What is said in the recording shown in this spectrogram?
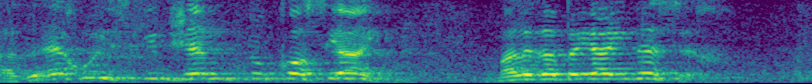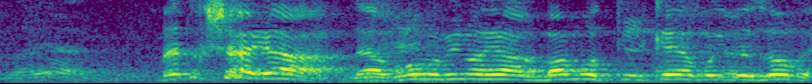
אז איך הוא הסכים שהם ייתנו כוס יין? מה לגבי יין נסך? בטח שהיה. לאברום אבינו היה 400 פרקי אבוי דזורי.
